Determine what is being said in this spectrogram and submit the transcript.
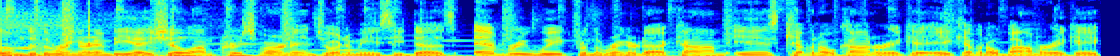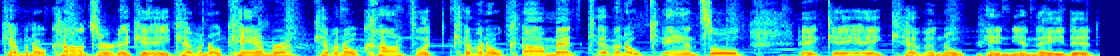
Welcome to the Ringer NBA show. I'm Chris Vernon, and joining me as he does every week from theringer.com is Kevin O'Connor, aka Kevin Obama, aka Kevin O'Concert, aka Kevin O'Camera, Kevin O'Conflict, Kevin O'Comment, Kevin O'Canceled, aka Kevin Opinionated,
